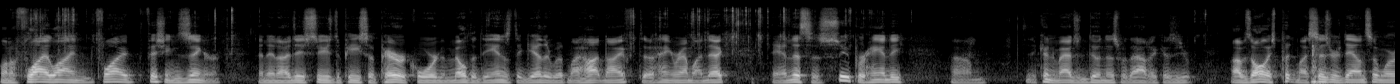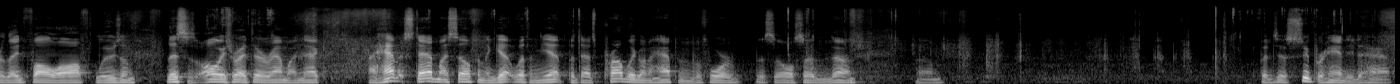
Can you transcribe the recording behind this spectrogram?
on a fly line, fly fishing zinger. And then I just used a piece of paracord and melted the ends together with my hot knife to hang around my neck. And this is super handy. Um, I couldn't imagine doing this without it because I was always putting my scissors down somewhere, they'd fall off, lose them. This is always right there around my neck. I haven't stabbed myself in the gut with them yet, but that's probably going to happen before this is all said and done. Um, but just super handy to have.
